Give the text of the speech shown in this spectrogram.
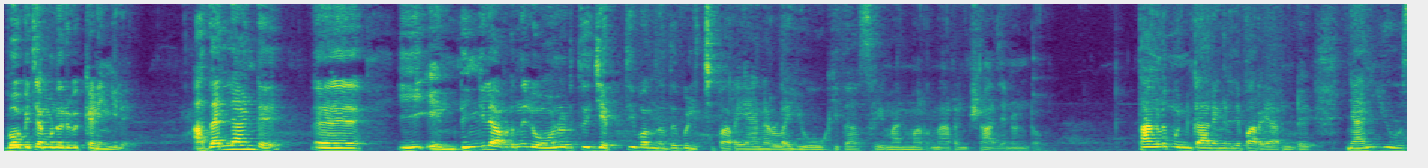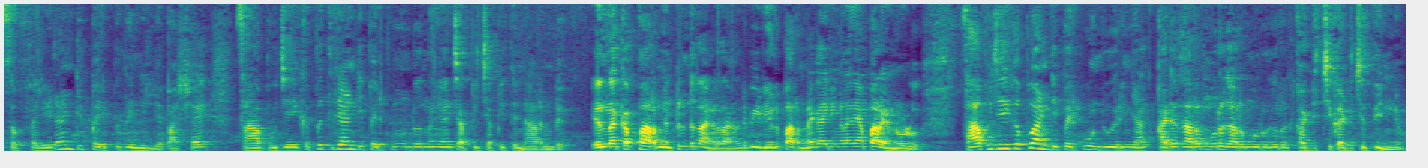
ബോബി ചെമ്മണ്ണൂർ വിൽക്കണമെങ്കിൽ. അതല്ലാണ്ട് ഈ എന്തെങ്കിലും അവിടുന്ന് ലോൺ എടുത്ത് ജപ്തി വന്നത് വിളിച്ച് പറയാനുള്ള യോഗ്യത ശ്രീമാൻ മറുനാടൻ ഷാജനുണ്ടോ? താങ്കൾ മുൻകാലങ്ങളിൽ പറയാറുണ്ട് ഞാൻ യൂസഫ് അലിയുടെ അണ്ടിപ്പരിപ്പ് തിന്നില്ല? പക്ഷേ സാബു ജേക്കബ് ഇത്തിരി അണ്ടിപ്പരിപ്പ് കൊണ്ടുവന്നാൽ ഞാൻ ചപ്പി ചപ്പി തിന്നാറുണ്ട്. എന്നൊക്കെ പറഞ്ഞിട്ടുണ്ട് താങ്കൾ. താങ്കളുടെ വീഡിയോയിൽ പറഞ്ഞ കാര്യങ്ങളെ ഞാൻ പറയുന്നുള്ളൂ. സാബു ജേക്കബ് അണ്ടിപ്പരിപ്പ് കൊണ്ടുവരും ഞാൻ കട കറമുറ് കറമുറ് കറ കടിച്ച് കടിച്ച് തിന്നും.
